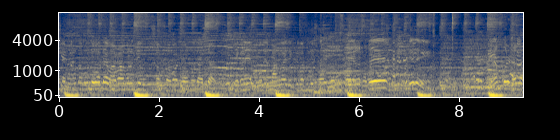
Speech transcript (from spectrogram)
মানুষের মমতা বন্দ্যোপাধ্যায় বারবার বলেন যে উৎসব সবার ধর্ম যার যার সেখানে আমাদের বাংলায় দেখতে পাচ্ছি যে সব ধর্ম সবাই করে সেখানে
